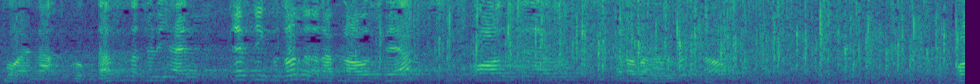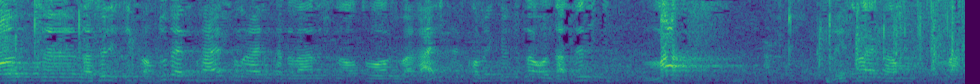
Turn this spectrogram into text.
vorher nachzugucken. Das ist natürlich einen kräftigen, besonderen Applaus wert. Und ähm, einfach mal rüber, genau. Und äh, natürlich kriegst auch du deinen Preis von einem katalanischen Autor überreicht, einem Comic-Künstler, und das ist Max. Please welcome, Max.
